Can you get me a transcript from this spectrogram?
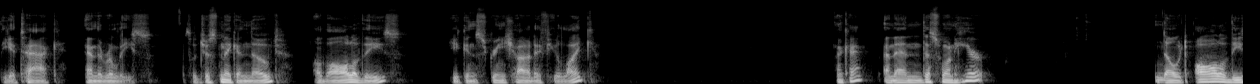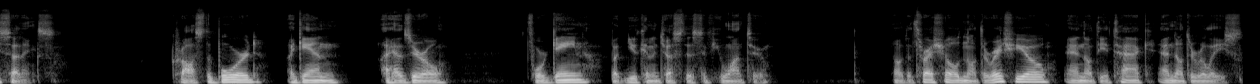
the attack and the release. So just make a note of all of these. You can screenshot it if you like. Okay, and then this one here, note all of these settings. Across the board, again, I have zero for gain, but you can adjust this if you want to. Note the threshold, note the ratio, and note the attack, and note the release.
